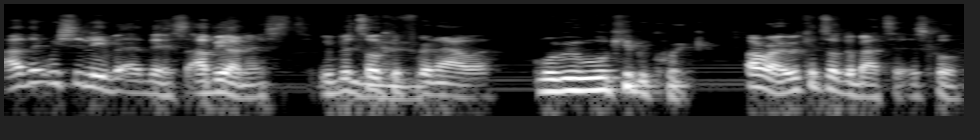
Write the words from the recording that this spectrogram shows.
I think we should leave it at this. I'll be honest. We've been talking Yeah. for an hour. Well, we will keep it quick. All right, we can talk about it. It's cool.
